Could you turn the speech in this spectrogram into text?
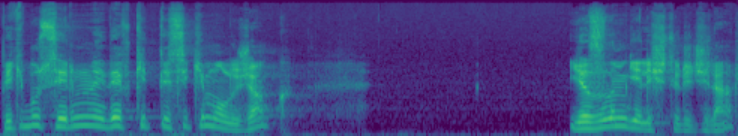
Peki bu serinin hedef kitlesi kim olacak? Yazılım geliştiriciler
